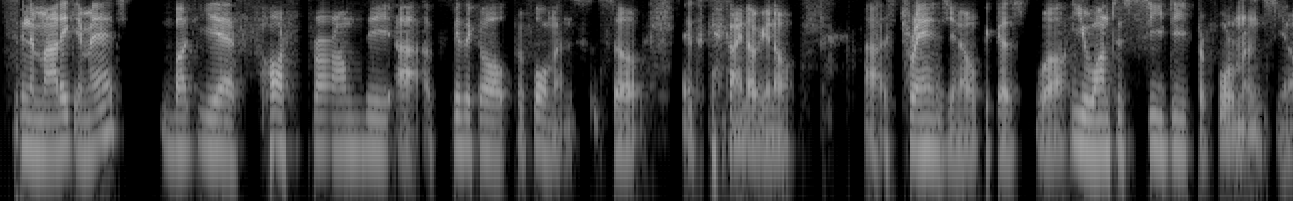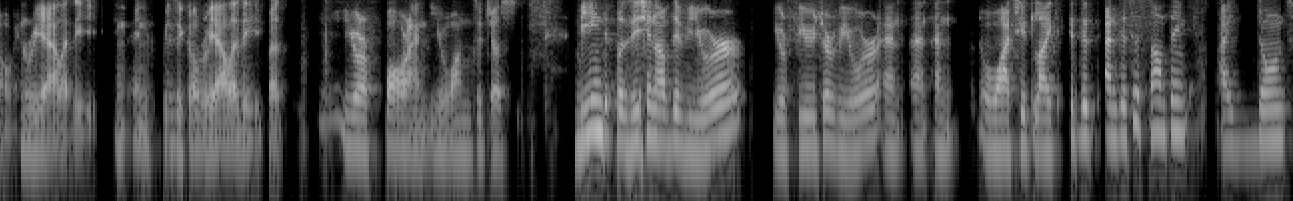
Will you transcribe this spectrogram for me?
cinematic image but yeah far from the uh, physical performance. So it's kind of you know uh, strange you know because well you want to see the performance you know in reality in, in physical reality but you're far and you want to just be in the position of the viewer your future viewer and and and watch it like and this is something i don't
